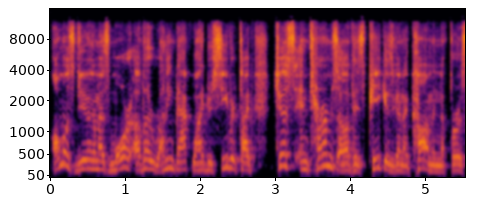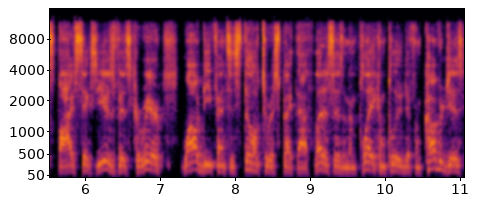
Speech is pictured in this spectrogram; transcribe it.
almost viewing him as more of a running back, wide receiver type, just in terms of his peak is going to come in the first five, six years of his career, while defenses still have to respect athleticism and play completely different coverages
